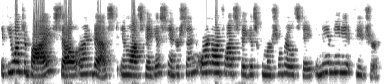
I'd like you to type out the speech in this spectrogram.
If you want to buy, sell, or invest in Las Vegas, Henderson, or North Las Vegas commercial real estate in the immediate future,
